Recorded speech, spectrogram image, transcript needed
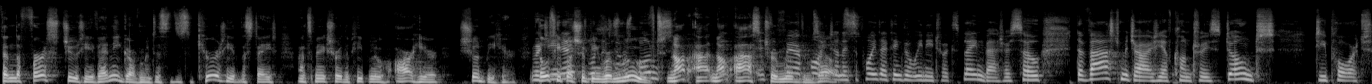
then the first duty of any government is the security of the state and to make sure the people who are here should be here. Regina, Those people should be removed, not uh, not asked it's to remove themselves. Point, and it's a point I think that we need to explain better. So the vast majority of countries don't deport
